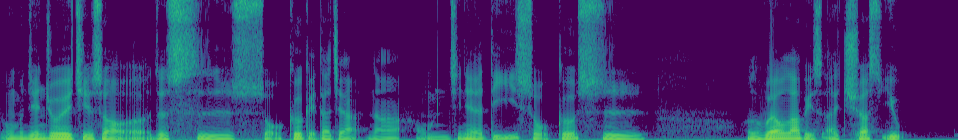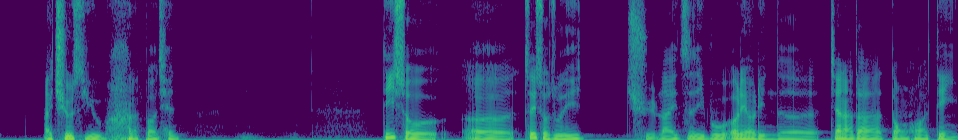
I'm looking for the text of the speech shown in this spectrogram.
我们今天就会介绍呃这四首歌给大家。那我们今天的第一首歌是《Well Love Is I Trust You》，I Choose You，抱歉。第一首呃这首主题曲来自一部二零二零的加拿大动画电影。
